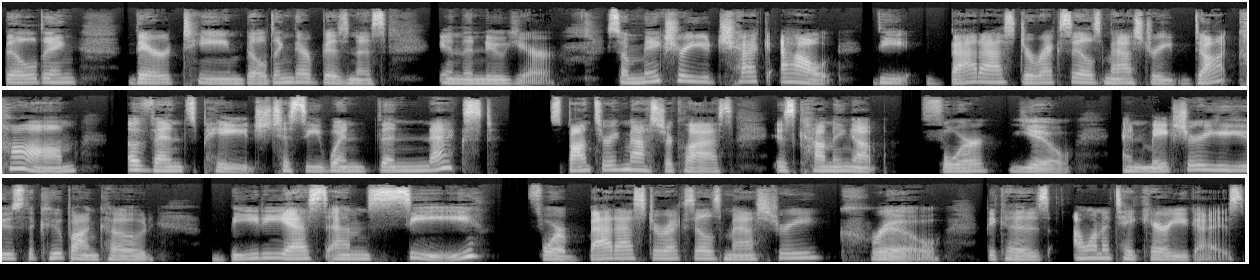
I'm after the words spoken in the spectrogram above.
building their team, building their business in the new year. So make sure you check out the badassdirectsalesmastery.com events page to see when the next sponsoring masterclass is coming up for you. And make sure you use the coupon code BDSMC for Badass Direct Sales Mastery Crew because I want to take care of you guys.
